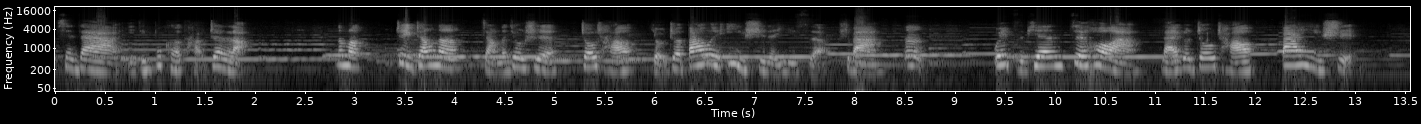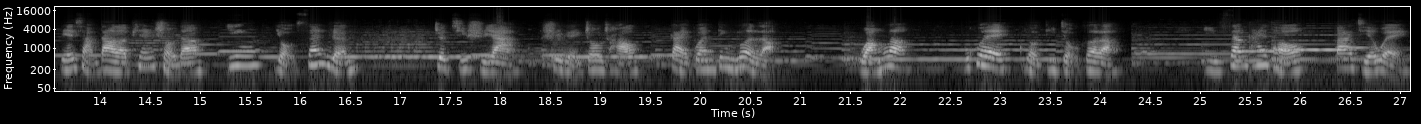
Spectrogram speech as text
现在啊已经不可考证了。那么这一章呢，讲的就是周朝有这八位义士的意思，是吧？嗯，微子篇最后啊来个周朝八义士，联想到了篇首的应有三人，这其实呀是给周朝盖棺定论了，亡了不会有第九个了。以三开头，八结尾，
